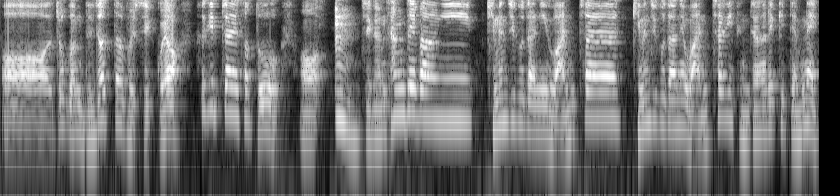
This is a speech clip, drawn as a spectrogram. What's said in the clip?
어, 조금 늦었다 볼 수 있고요. 흑 입장에서도 어, 지금 상대방이 김은지 구단이 완착 김은지 구단의 완착이 등장을 했기 때문에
